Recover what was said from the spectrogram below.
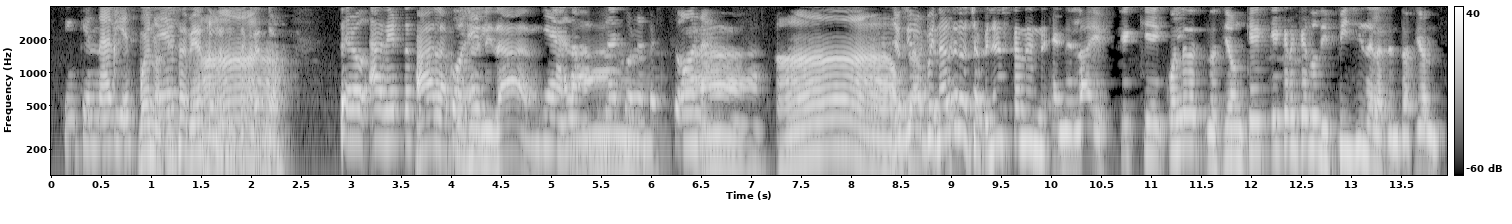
sin que nadie sepa. bueno, si es abierto, no es Ah. secreto. Pero abierto Ah, la con- posibilidad. Ya, la posibilidad con la persona. Ah. Ah. Yo quiero sea, opinar que- de los chapineros que están en, en el live. ¿Qué, qué, cuál es la tentación? ¿Qué, ¿Qué creen que es lo difícil de la tentación?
